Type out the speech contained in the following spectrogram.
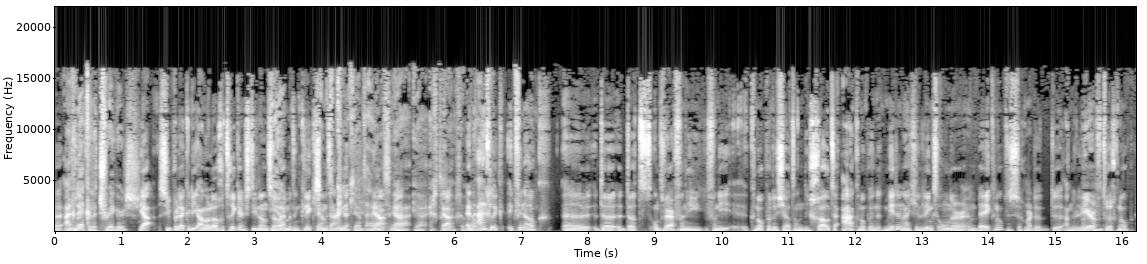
eigenlijk, Lekkere triggers. ja, super lekker. Die analoge triggers die dan zo en met een klikje Zo aan met het een einde. klikje aan het eind. Ja, ja, echt Ja, ge- en geweldig. eigenlijk, ik vind ook de, dat ontwerp van die, van die eh, knoppen. Dus je had dan die grote A-knop in het midden. Dan had je linksonder een B-knop. Dus zeg maar de, de annuleer- Mhm. of terugknop.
